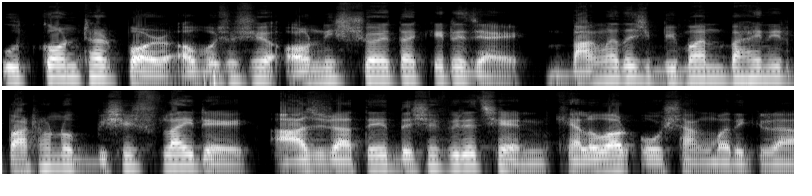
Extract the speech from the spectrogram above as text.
উৎকণ্ঠার পর অবশেষে অনিশ্চয়তা কেটে যায়। বাংলাদেশ বিমান বাহিনীর পাঠানো বিশেষ ফ্লাইটে আজ রাতে দেশে ফিরেছেন খেলোয়াড় ও সাংবাদিকরা।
